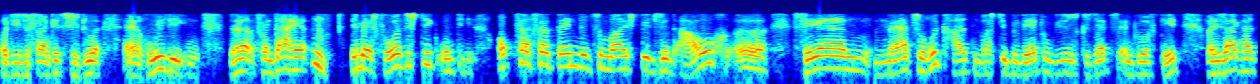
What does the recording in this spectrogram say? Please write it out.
oder diese frankistische Diktatur äh, huldigen. Ne? Von daher mh, hm, immer vorsichtig und die Opferverbände zum Beispiel sind auch äh, sehr naja, zurückhaltend, was die Bewertung dieses Gesetzentwurfs geht, weil sie sagen halt,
